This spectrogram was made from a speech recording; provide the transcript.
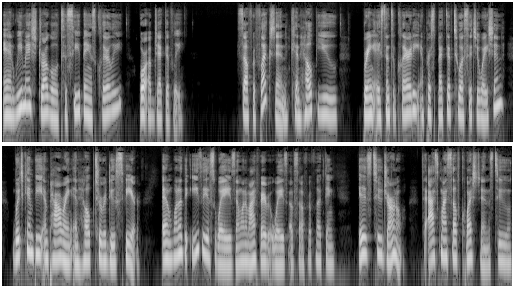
and we may struggle to see things clearly or objectively. Self reflection can help you bring a sense of clarity and perspective to a situation, which can be empowering and help to reduce fear. And one of the easiest ways, and one of my favorite ways of self reflecting, is to journal, to ask myself questions, to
